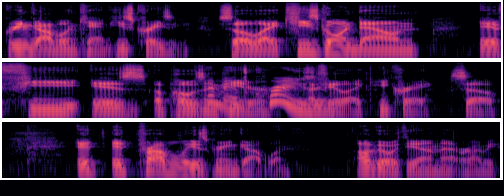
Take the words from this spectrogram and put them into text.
Green Goblin can't. He's crazy. So like he's going down if he is opposing Peter. I feel like he cray. So it it probably is Green Goblin. I'll go with you on that, Robbie.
